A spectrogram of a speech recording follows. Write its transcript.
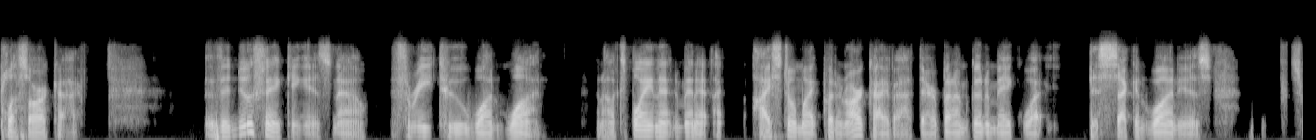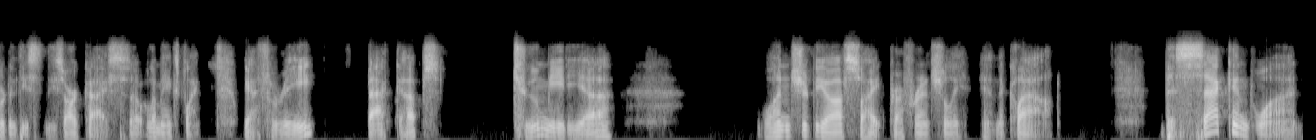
plus archive. The new thinking is now three, two, one, one. And I'll explain that in a minute. I, I still might put an archive out there, but I'm going to make what this second one is sort of these, these archives. So let me explain. We have three backups, two media, one should be off-site, preferentially in the cloud. The second one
